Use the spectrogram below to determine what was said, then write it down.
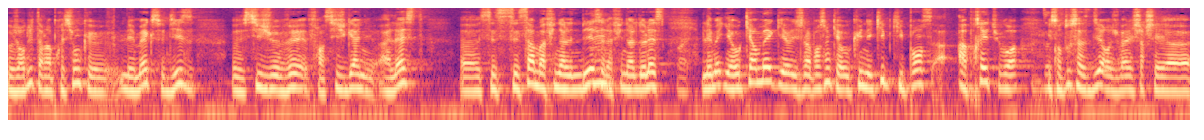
Et aujourd'hui, tu as l'impression que les mecs se disent, euh, si, je vais, enfin, si je gagne à l'Est, euh, c'est ça ma finale NBA, c'est Mhm. la finale de l'Est. Ouais. Il y a aucun mec, j'ai l'impression qu'il y a aucune équipe qui pense à- après, tu vois. Ils sont tous à se dire, je vais aller chercher euh,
